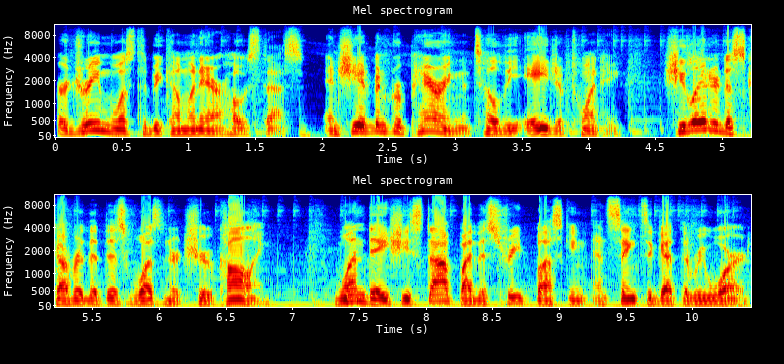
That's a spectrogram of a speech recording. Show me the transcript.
Her dream was to become an air hostess, and she had been preparing until the age of 20. She later discovered that this wasn't her true calling. One day, she stopped by the street busking and sang to get the reward.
